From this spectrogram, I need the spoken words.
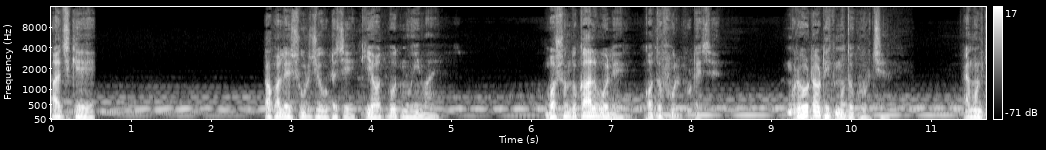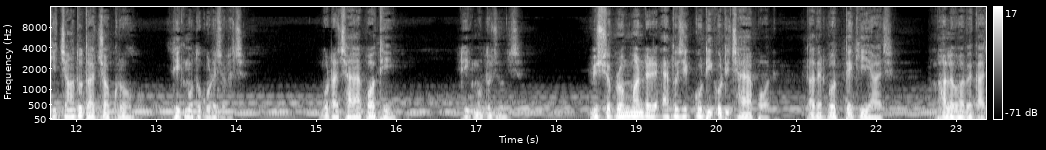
আজকে সকালে সূর্য উঠেছে কি অদ্ভুত মহিমায়। বসন্তকাল বলে কত ফুল ফুটেছে। গ্রহটাও ঠিক মতো ঘুরছে, এমনকি চাঁদও তার চক্র ঠিক মতো করে চলেছে। গোটা ছায়াপথই ঠিক মতো চলছে বিশ্ব ব্রহ্মাণ্ডের এত যে কোটি কোটি ছায়াপথ, তাদের প্রত্যেকই আজ ভালোভাবে কাজ।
